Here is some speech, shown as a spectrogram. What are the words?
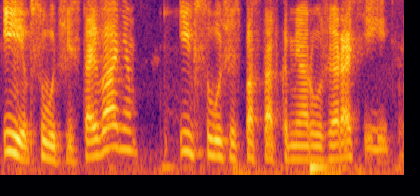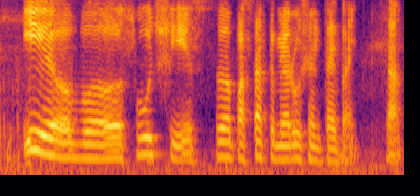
И в случае с Тайванем, и в случае с поставками оружия России, и в случае с поставками оружия на Тайвань. Да.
